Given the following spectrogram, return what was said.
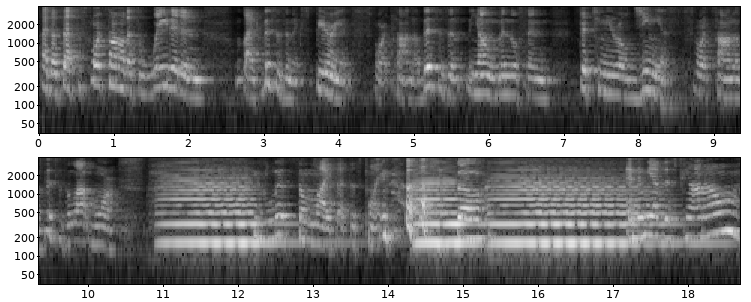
like a, that's a sforzando that's weighted and like, this is an experience sforzando. This isn't young Mendelssohn 15 year old genius sforzando. This is a lot more, he's lived some life at this point. so, and then we have this piano.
